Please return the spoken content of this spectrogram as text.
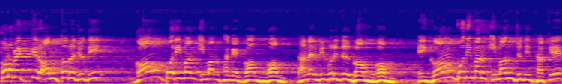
কোন ব্যক্তির অন্তরে যদি গম পরিমাণ ইমান থাকে, গম গম ধানের বিপরীতে গম গম এই গম পরিমাণ ইমান যদি থাকে,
